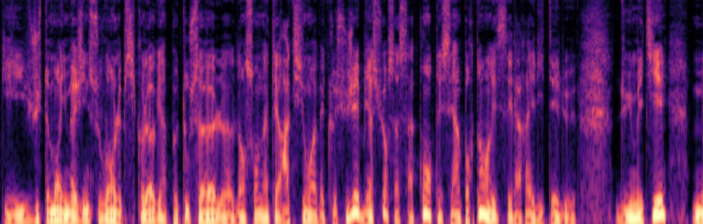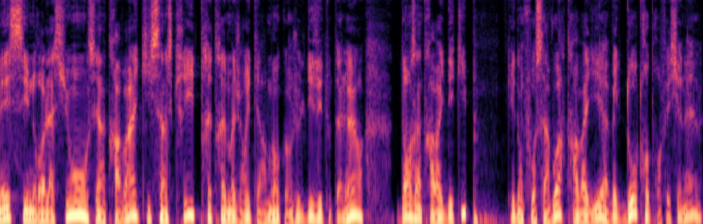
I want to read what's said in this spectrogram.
qui justement imaginent souvent le psychologue un peu tout seul euh, dans son interaction avec le sujet. Bien sûr, ça, ça compte et c'est important et c'est la réalité du, du métier. Mais c'est une relation, c'est un travail qui s'inscrit très très majoritairement, comme je le disais tout à l'heure, dans un travail d'équipe et donc, il faut savoir travailler avec d'autres professionnels,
